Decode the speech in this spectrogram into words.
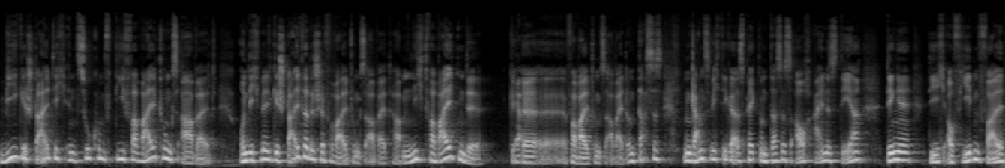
Wie gestalte ich in Zukunft die Verwaltungsarbeit? Und ich will gestalterische Verwaltungsarbeit haben, nicht verwaltende ja. äh, Verwaltungsarbeit. Und das ist ein ganz wichtiger Aspekt und das ist auch eines der Dinge, die ich auf jeden Fall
